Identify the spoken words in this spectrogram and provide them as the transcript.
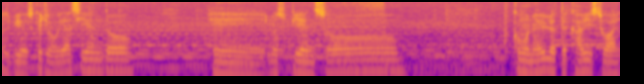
los videos que yo voy haciendo eh, los pienso como una biblioteca visual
